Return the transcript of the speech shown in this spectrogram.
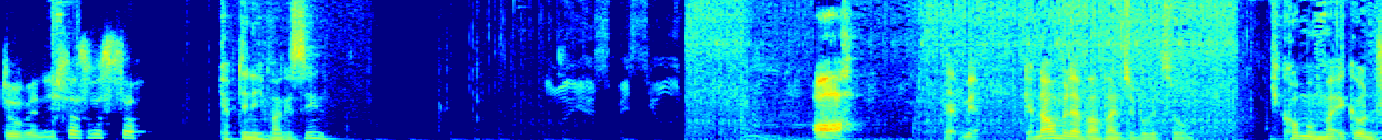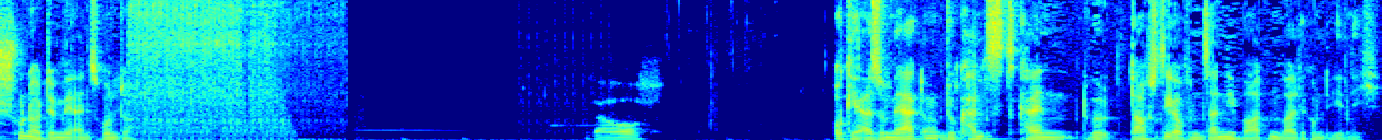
du, wenn ich das wüsste. Ich hab den nicht mal gesehen. Oh! Der hat mir genau mit der Waffe eins übergezogen. Ich komme um die Ecke und schon haut er mir eins runter. Darauf. Okay, also merken, du kannst kein. Du darfst nicht auf den Sandy warten, weil der kommt eh nicht.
